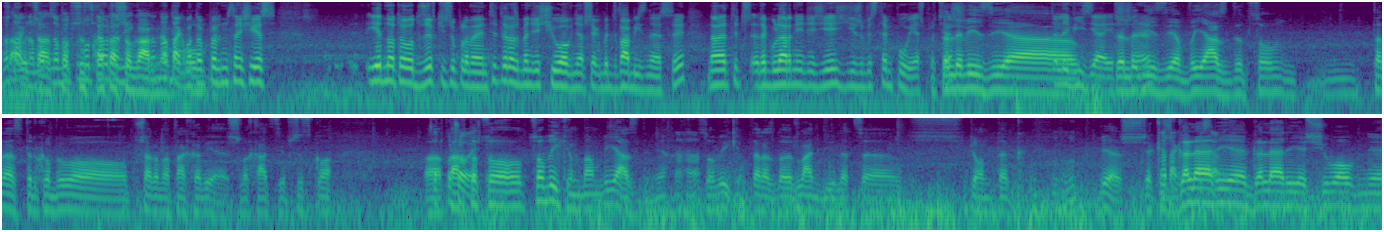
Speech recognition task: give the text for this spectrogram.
No cały tak, no, czas bo, no, to bo, wszystko bo też. No, no tak, bo to O, w pewnym sensie jest jedno to odżywki, suplementy, teraz będzie siłownia, czy jakby dwa biznesy, no ale ty regularnie gdzieś jeździsz, występujesz przecież. Telewizja, Telewizja jeszcze. telewizja, wyjazdy, co teraz tylko było przerwa taka, wiesz, wakacje, wszystko. A tak to co, co weekend mam wyjazdy, nie? Aha. Co weekend, teraz do Irlandii lecę w piątek. Mhm. Wiesz, jakieś No tak, galerie, galerie, siłownie,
